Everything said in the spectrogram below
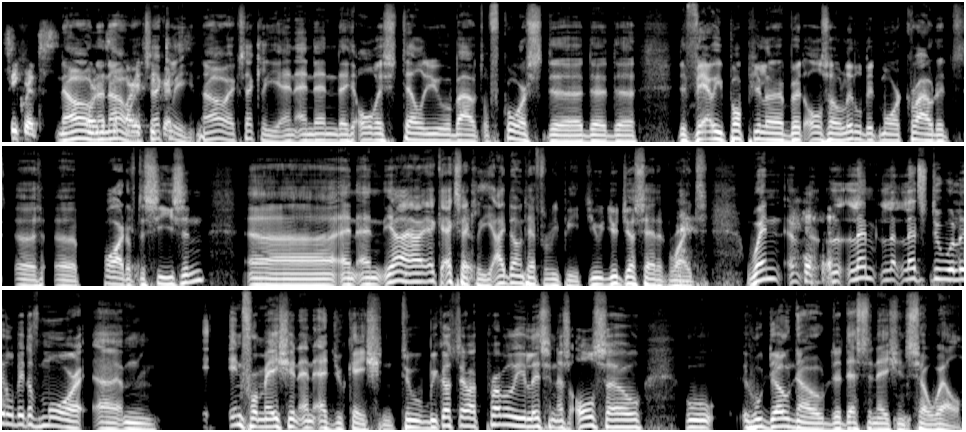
secrets. No, no, no, exactly. secrets. No, exactly. And and then they always tell you about, of course, the the the the very popular but also a little bit more crowded uh, uh, part of the season. Uh, and and yeah, ex- exactly. I don't have to repeat. You you just said it right. When uh, let, let's do a little bit of more. Um, information and education too because there are probably listeners also who who don't know the destination so well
